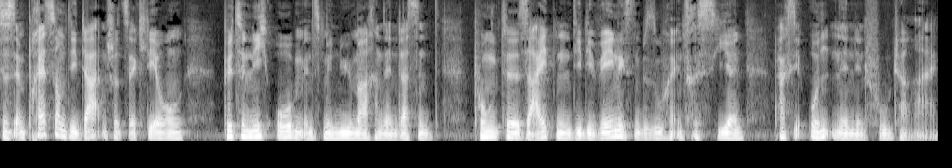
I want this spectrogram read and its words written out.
das Impressum, die Datenschutzerklärung, bitte nicht oben ins Menü machen, denn das sind Punkte, Seiten, die die wenigsten Besucher interessieren. Pack sie unten in den Footer rein.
